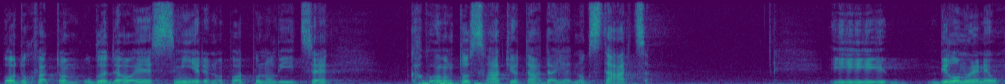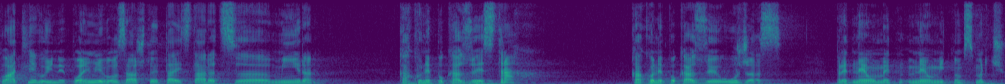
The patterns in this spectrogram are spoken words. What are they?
poduhvatom, ugledao je smireno, potpuno lice, kako je on to shvatio tada, jednog starca. I bilo mu je neuhvatljivo i nepojmljivo zašto je taj starac miran, kako ne pokazuje strah, kako ne pokazuje užas pred neumitnom smrću.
